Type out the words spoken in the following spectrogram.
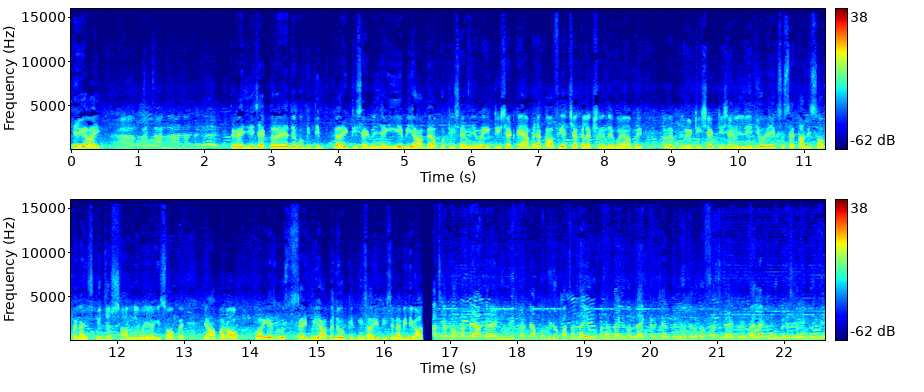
ठीक है भाई। हाँ, पहचान में आ जाता है। तो गाइज़ ये चेक करो, ये देखो कितनी प्यारी टी शर्ट मिल जाएगी, ये भी यहाँ पे आपको टी शर्ट मिल जाएगी टी शर्ट का यहाँ पे ना काफ़ी अच्छा कलेक्शन है, देखो यहाँ पे। हमें पूरी टी शर्ट टी शर्ट मिल है जो एक शॉप है ना, इसके जस्ट सामने भैया की शॉप है, यहाँ पर आओ। और भाई उस साइड भी यहाँ पे देखो कितनी सारी टी शर्ट अभी दिखा आज का ब्लॉग करते हैं आता रहे। उम्मीद करते हैं आपको वीडियो पसंद आई होगी। पसंद आई तो लाइक करें चैनल पर न्यू चैनल को सब्सक्राइब करें। बेल आइकन को प्रेस करें क्योंकि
